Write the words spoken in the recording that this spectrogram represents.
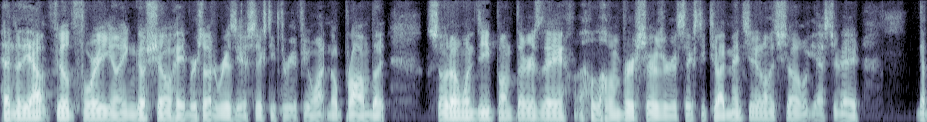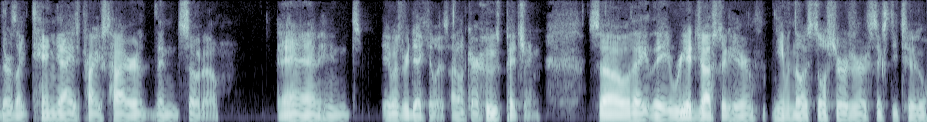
Heading to the outfield for you, you know, you can go Shohei versus Odorizzi at 63 if you want, no problem. But Soto went deep on Thursday. I love him versus Scherzer at 62. I mentioned it on the show yesterday that there's like 10 guys priced higher than Soto. And he, it was ridiculous. I don't care who's pitching. So they they readjusted here, even though it's still Scherzer at 62.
